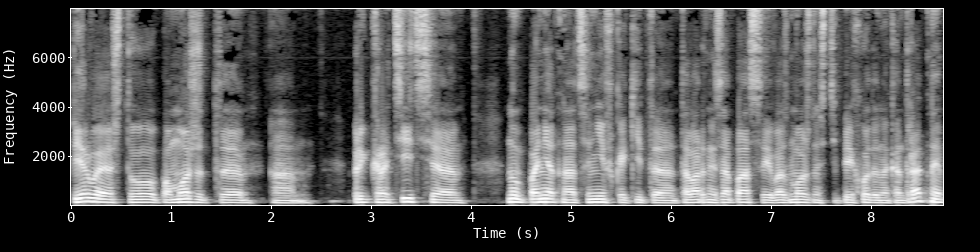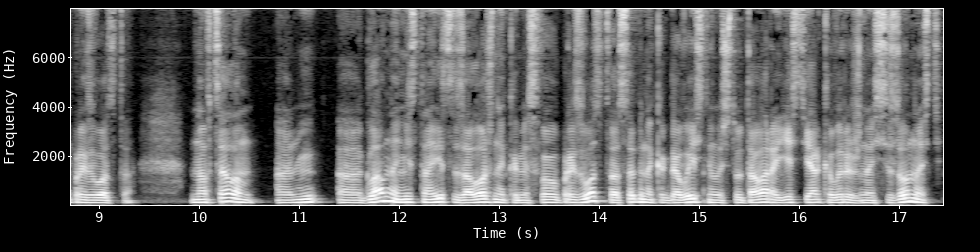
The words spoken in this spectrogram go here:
первое, что поможет э, э, прекратить... Э, ну, понятно, оценив какие-то товарные запасы и возможности перехода на контрактное производство, но в целом а, а, главное не становиться заложниками своего производства, особенно когда выяснилось, что у товара есть ярко выраженная сезонность,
